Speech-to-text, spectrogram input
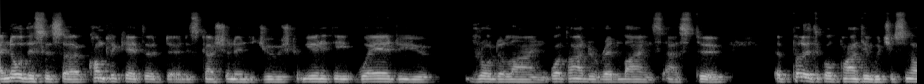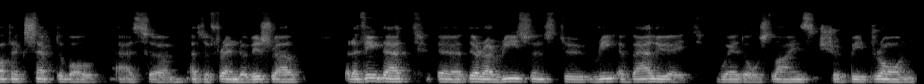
I know this is a complicated uh, discussion in the Jewish community. Where do you draw the line? What are the red lines as to a political party which is not acceptable as, um, as a friend of Israel? But I think that uh, there are reasons to reevaluate where those lines should be drawn.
